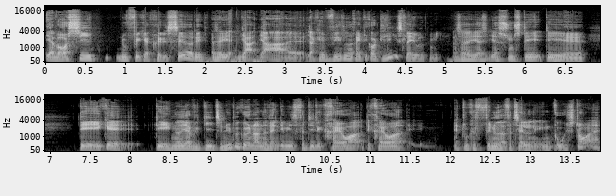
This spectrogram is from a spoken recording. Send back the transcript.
jeg vil også sige, nu fik jeg kritiseret det, altså jeg, jeg, jeg, jeg kan virkelig rigtig godt lide Slave Me. Altså jeg, jeg synes, det, det, det, er ikke, det er ikke noget, jeg vil give til nybegyndere nødvendigvis, fordi det kræver, det kræver at du kan finde ud af at fortælle en god historie,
